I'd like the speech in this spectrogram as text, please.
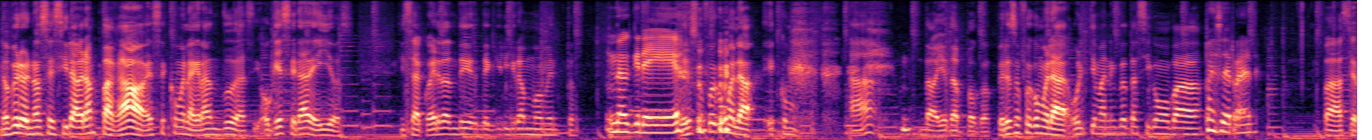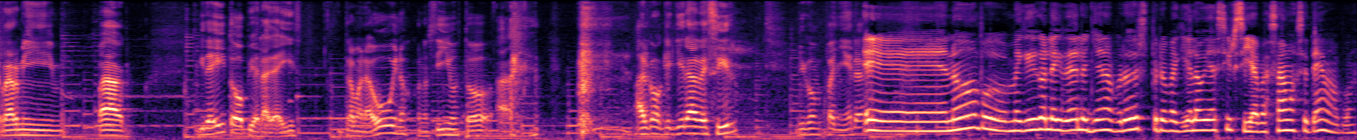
No, pero no sé si la habrán pagado, esa es como la gran duda. sí. ¿O qué será de ellos? Si se acuerdan de, de aquel gran momento. No Pero creo. eso fue como la... Es como... Ah, no, yo tampoco. Pero eso fue como la última anécdota así como para Para cerrar. para cerrar mi... pa- Y de ahí todo piola, de ahí entramos a la U y nos conocimos, todo. Ah. Algo que quiera decir mi compañera. Eh, no, pues me quedé con la idea de los Jonas Brothers, pero ¿para qué la voy a decir si ya pasamos ese tema, pues?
